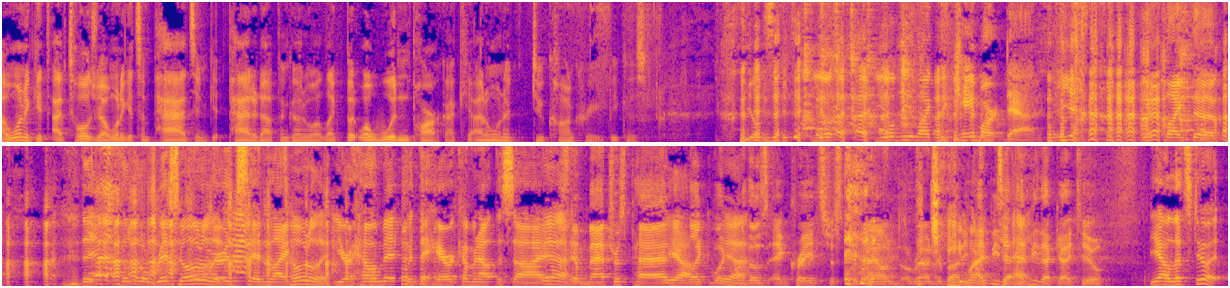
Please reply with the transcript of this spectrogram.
I want to get. I've told you, I want to get some pads and get padded up and go to a like, but a wooden park. I can't, I don't want to do concrete because. You'll, you'll, you'll be like the Kmart dad. Yeah. With like the the, the little wrist Totally. guards and like Totally. your helmet with the hair coming out the sides. Yeah. Like a mattress pad, Yeah. like like Yeah. one of those egg crates, just around around your body. I'd be that. I'd be that guy too. Yeah, let's do it.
